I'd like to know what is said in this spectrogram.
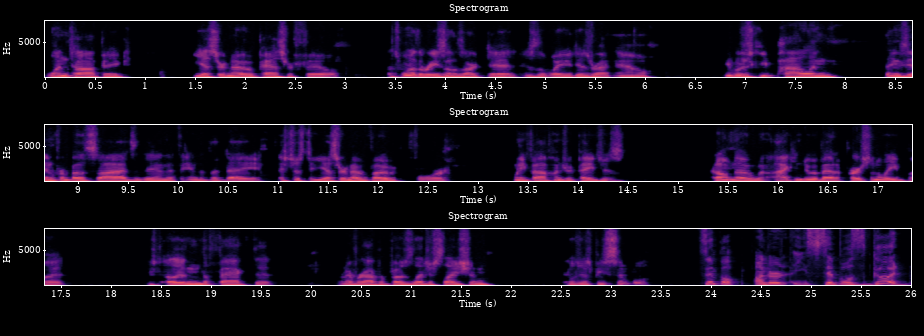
one topic, yes or no, pass or fail. That's one of the reasons our debt is the way it is right now. People just keep piling things in from both sides, and then at the end of the day, it's just a yes or no vote for 2,500 pages. I don't know what I can do about it personally, but just other than the fact that whenever I propose legislation, it'll just be simple. Simple. Under simple's good.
